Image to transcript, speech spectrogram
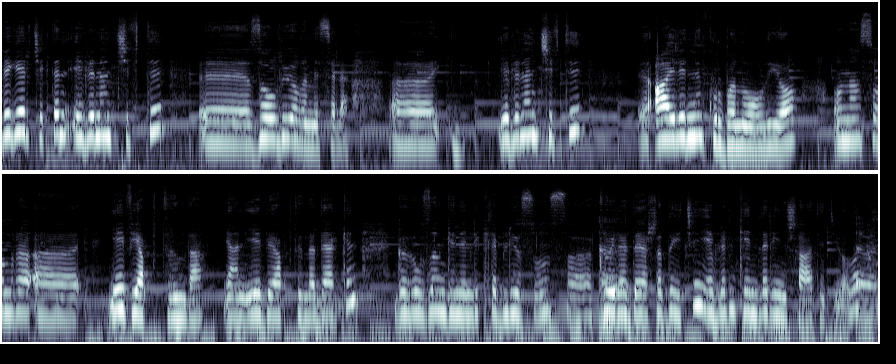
Ve gerçekten evlenen çifti e, zorluyorlar mesela. E, evlenen çifti e, ailenin kurbanı oluyor. Ondan sonra e, ev yaptığında, yani ev yaptığında derken Gagavuzların genellikle biliyorsunuz e, köylerde yaşadığı için evlerini kendileri inşaat ediyorlar. Evet.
